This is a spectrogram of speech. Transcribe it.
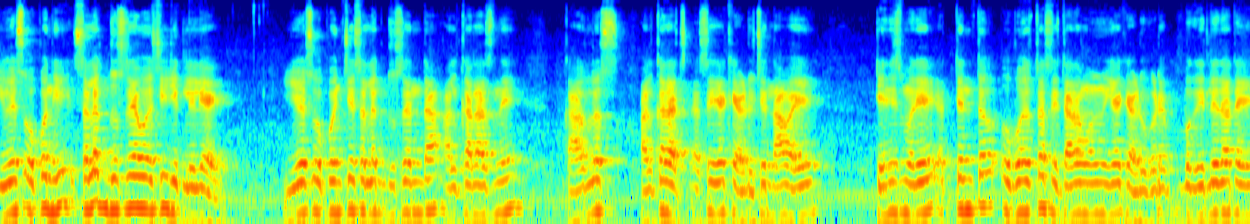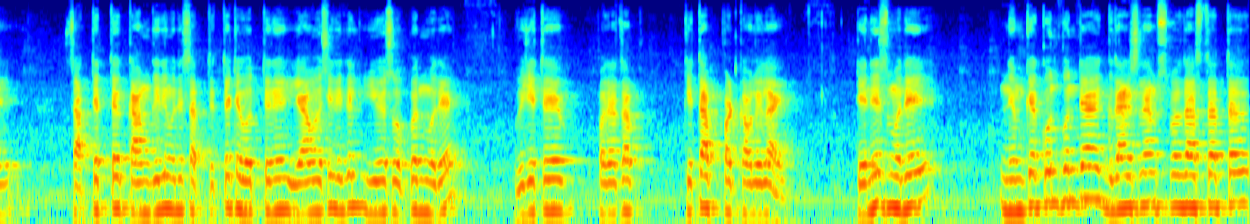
यू एस ओपन ही सलग दुसऱ्या वर्षी जिंकलेली आहे. यू एस ओपनचे सलग दुसऱ्यांदा अल्काराजने कार्लोस अल्काराज असे या खेळाडूचे नाव आहे. टेनिसमध्ये अत्यंत उभरता सितारा म्हणून या खेळाडूकडे बघितले जात आहे. सातत्य कामगिरीमध्ये सातत्य ठेवत त्याने यावर्षी देखील यू एस ओपनमध्ये विजेतेपदाचा किताब पटकावलेला आहे. टेनिसमध्ये नेमक्या कोणकोणत्या ग्रँड स्लॅम स्पर्धा असतात तर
